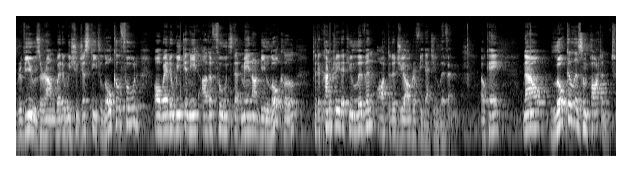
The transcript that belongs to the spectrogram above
reviews around whether we should just eat local food or whether we can eat other foods that may not be local to the country that you live in or to the geography that you live in. Okay, now local is important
